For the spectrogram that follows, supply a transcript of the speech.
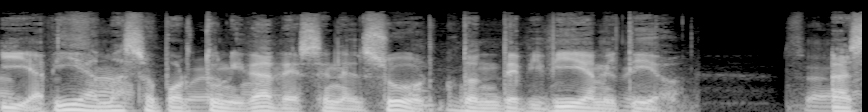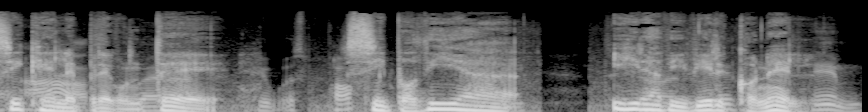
Y había más oportunidades en el sur donde vivía mi tío. Así que le pregunté si podía ir a vivir con él.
